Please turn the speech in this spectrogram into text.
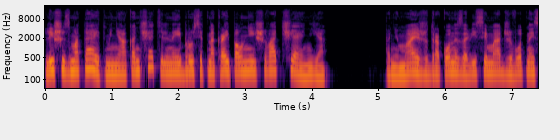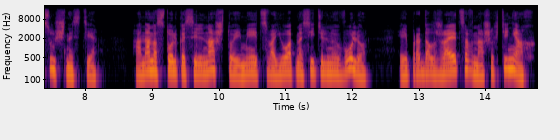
лишь измотает меня окончательно и бросит на край полнейшего отчаяния. Понимаешь, драконы зависимы от животной сущности. Она настолько сильна, что имеет свою относительную волю и продолжается в наших тенях.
